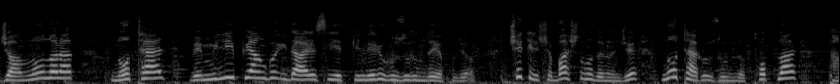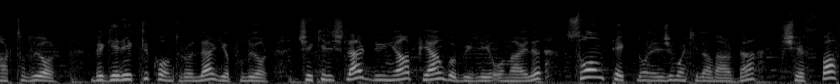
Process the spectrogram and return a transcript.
canlı olarak noter ve Milli Piyango İdaresi yetkilileri huzurunda yapılıyor. Çekilişe başlamadan önce noter huzurunda toplar tartılıyor ve gerekli kontroller yapılıyor. Çekilişler Dünya Piyango Birliği onaylı son teknoloji makinalarda şeffaf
